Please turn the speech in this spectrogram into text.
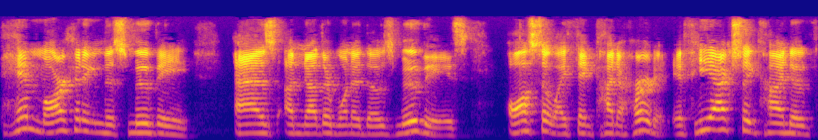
him marketing this movie as another one of those movies also I think kind of hurt it. If he actually kind of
